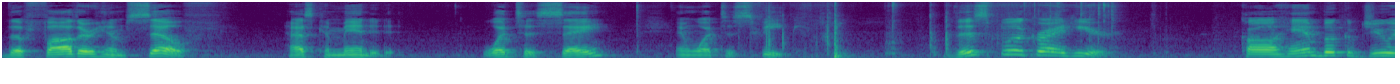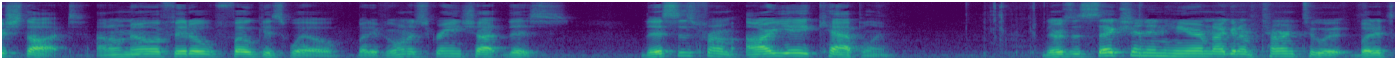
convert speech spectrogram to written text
the Father Himself has commanded it what to say and what to speak. This book right here, called Handbook of Jewish Thought, I don't know if it'll focus well, but if you want to screenshot this, this is from Aryeh Kaplan. There's a section in here, I'm not going to turn to it, but it's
